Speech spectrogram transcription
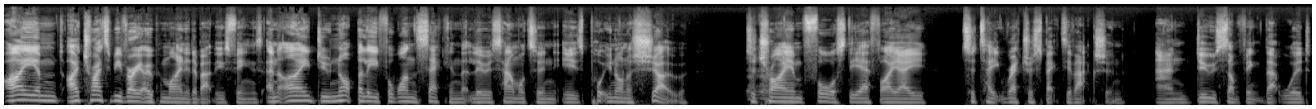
I am I try to be very open minded about these things, and I do not believe for one second that Lewis Hamilton is putting on a show to mm-hmm. try and force the FIA to take retrospective action and do something that would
